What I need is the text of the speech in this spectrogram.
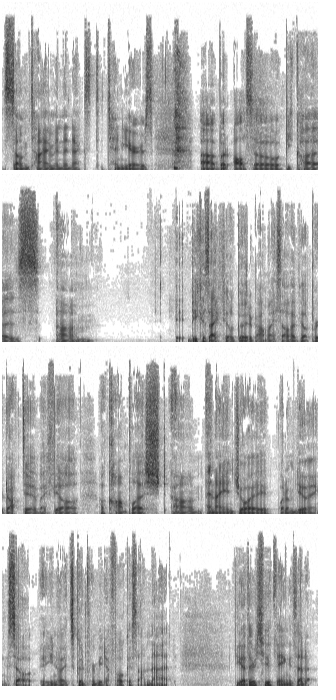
sometime in the next 10 years, uh, but also because, um, because I feel good about myself. I feel productive. I feel accomplished. Um, and I enjoy what I'm doing. So, you know, it's good for me to focus on that. The other two things that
